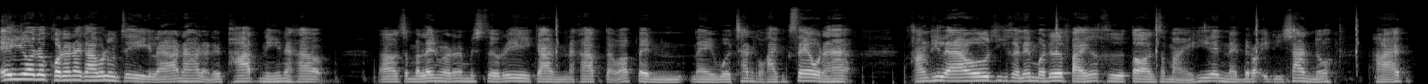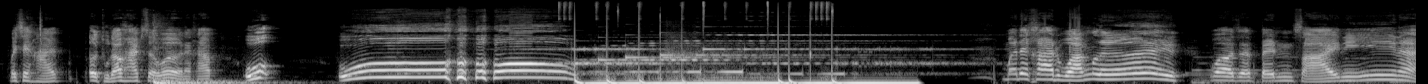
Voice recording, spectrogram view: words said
เอยโยทุกคนนะครับว่าลุงจีอีกแล้วนะครับเดี๋ยวในพาร์ทนี้นะครับ เราจะมาเล่น Murder Mystery กันนะครับ แต่ว่าเป็นในเวอร์ชั่นของ Hypixel นะฮะ ครั้งที่แล้วที่เคยเล่น Murder ไปก็คือตอนสมัยที่เล่นใน Bedrock Edition เนอะ Hype ไม่ใช่ Hype เออ ถูกแล้ว Hype Server นะครับ อู้อู้ไม่ได้คาดหวังเลย ว่าจะเป็นสายนี้น่ะ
